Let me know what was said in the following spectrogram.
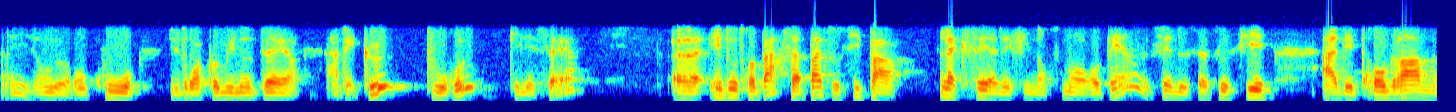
Hein, ils ont le recours du droit communautaire avec eux, pour eux, qui les sert. Euh, et d'autre part, ça passe aussi par l'accès à des financements européens, le fait de s'associer à des programmes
